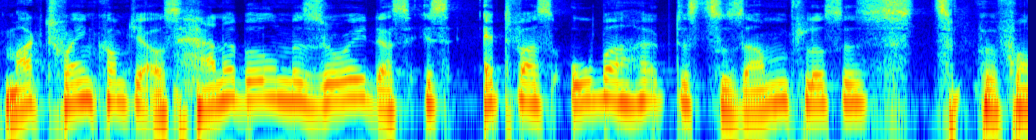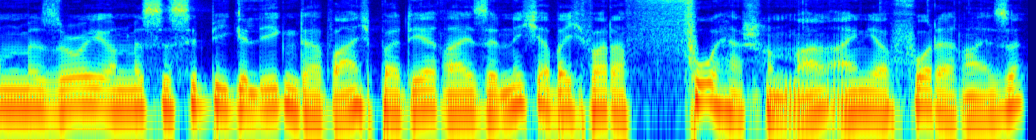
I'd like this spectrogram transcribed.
Mark Twain kommt ja aus Hannibal, Missouri. Das ist etwas oberhalb des Zusammenflusses von Missouri und Mississippi gelegen. Da war ich bei der Reise nicht, aber ich war da vorher schon mal, ein Jahr vor der Reise,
